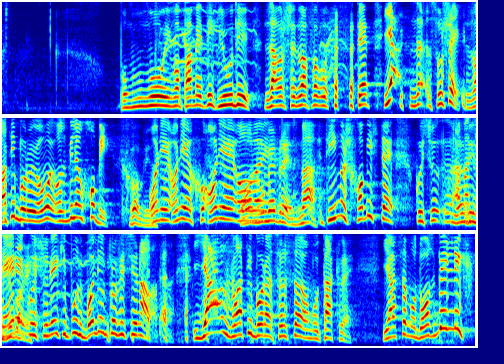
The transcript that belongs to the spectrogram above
Mu, ima pametnih ljudi, završe dva fakulteta. Ja, na, slušaj, Zlatiboru je ovo ozbiljan hobi. Hobi. On je, on je, on je, On ovaj, ume bre, zna. ti imaš hobiste koji su amatere, izdubovi. koji su neki put bolji od profesionalaca. Ja Zlatibora svrstavam u takve. Ja sam od ozbiljnih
